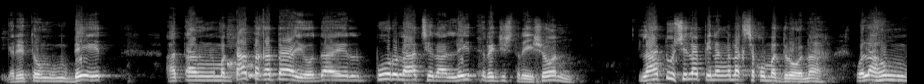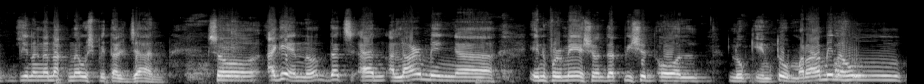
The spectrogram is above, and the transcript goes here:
ganitong date, at ang magtataka tayo dahil puro lahat sila late registration. Lahat po sila pinanganak sa Comadrona. Wala hong pinanganak na ospital dyan. So, again, no, that's an alarming uh, information that we should all look into. Marami na hong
